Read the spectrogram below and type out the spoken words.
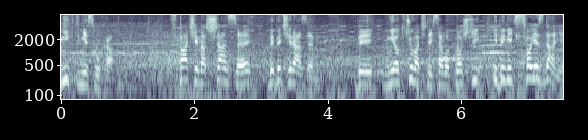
nikt nie słucha. W pacie masz szansę, by być razem, by nie odczuwać tej samotności i by mieć swoje zdanie.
